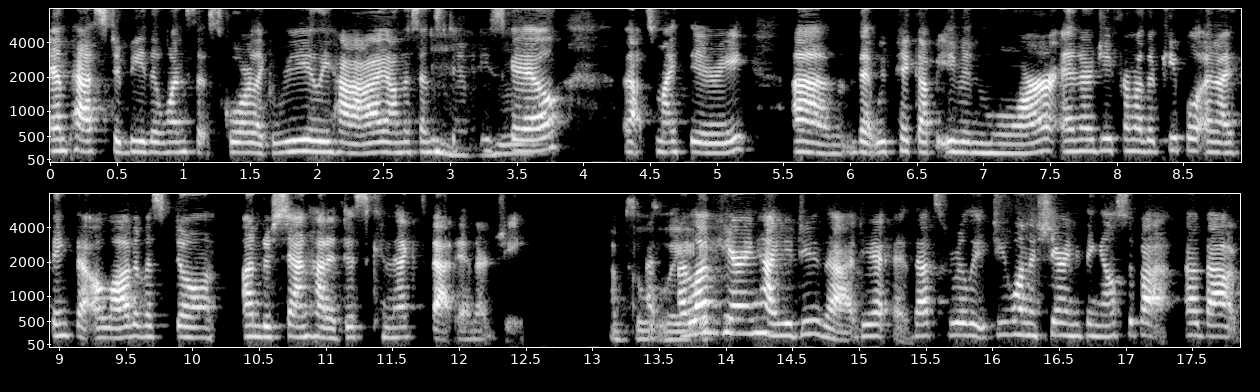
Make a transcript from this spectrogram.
empaths to be the ones that score like really high on the sensitivity mm-hmm. scale. That's my theory um, that we pick up even more energy from other people. And I think that a lot of us don't understand how to disconnect that energy. Absolutely. I, I love hearing how you do that. You, that's really, do you want to share anything else about, about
